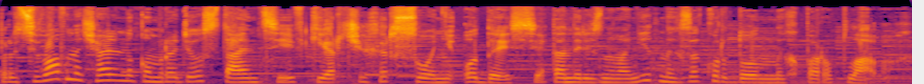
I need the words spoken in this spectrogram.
Працював начальником радіостанції в Керчі, Херсоні, Одесі та на різноманітних закордонних пароплавах.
